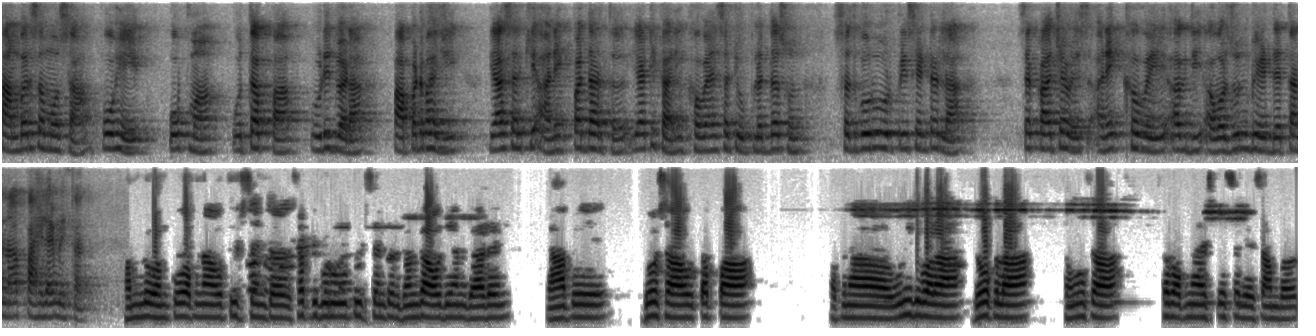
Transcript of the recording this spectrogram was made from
सांबर समोसा पोहे उपमा उत्तप्पा उडीदवडा पापड भाजी यासारखे अनेक पदार्थ या ठिकाणी खवयांसाठी उपलब्ध असून सद्गुरू उर्पी सेंटरला सकाळच्या वेळेस अनेक खवय्ये अगदी आवर्जून भेट देताना पाहायला मिळतात. हम लोग हमको अपना ऑफिस सेंटर सतगुरु उपीट सेंटर गंगा उद्यान गार्डन यहाँ पे डोसा उत्तप्पा अपना उड़ीद वड़ा ढोकला समोसा सब अपना स्पेशल है सांभर।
